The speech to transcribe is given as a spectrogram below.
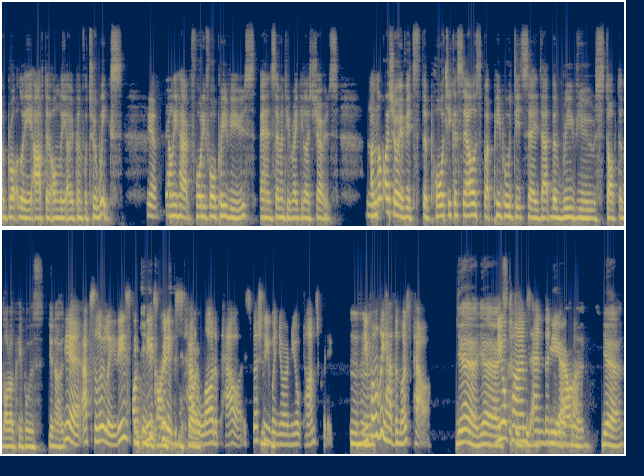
abruptly after only open for two weeks. Yeah. They only had 44 previews and 70 regular shows. I'm Mm. not quite sure if it's the poor ticket sales, but people did say that the review stopped a lot of people's, you know, Yeah, absolutely. These these go and see critics the have a lot of power, especially Mhm. when you're a New York Times critic. Mhm. You probably have the most power. yeah, yeah. New York Times big and the New York outlet. Yeah,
